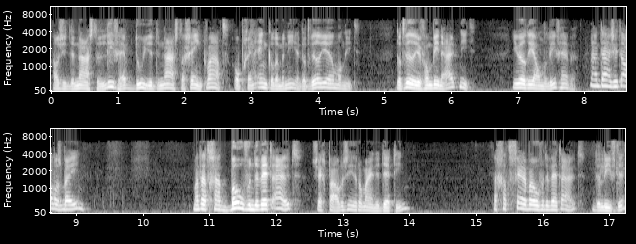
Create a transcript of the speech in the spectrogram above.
als je de naaste lief hebt, doe je de naaste geen kwaad. Op geen enkele manier. Dat wil je helemaal niet. Dat wil je van binnenuit niet. Je wil die ander lief hebben. Nou, daar zit alles bij in. Maar dat gaat boven de wet uit, zegt Paulus in Romeinen 13. Dat gaat ver boven de wet uit, de liefde.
